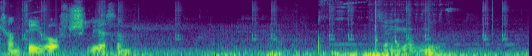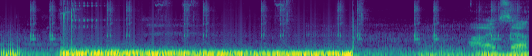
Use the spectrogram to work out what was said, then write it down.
Kann die Waffe schließen. Ist ja nicht auf mich. Alex, ja.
